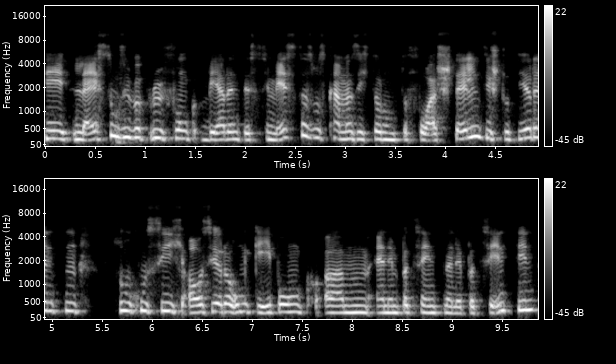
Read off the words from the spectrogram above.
Die Leistungsüberprüfung während des Semesters, was kann man sich darunter vorstellen? Die Studierenden suchen sich aus ihrer Umgebung ähm, einen Patienten, eine Patientin.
